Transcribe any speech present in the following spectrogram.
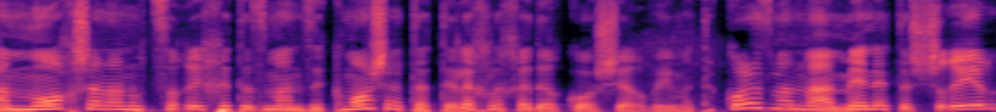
המוח שלנו צריך את הזמן. זה כמו שאתה תלך לחדר כושר, ואם אתה כל הזמן מאמן את השריר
